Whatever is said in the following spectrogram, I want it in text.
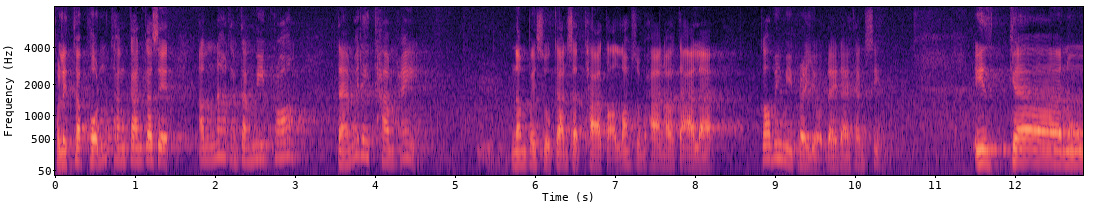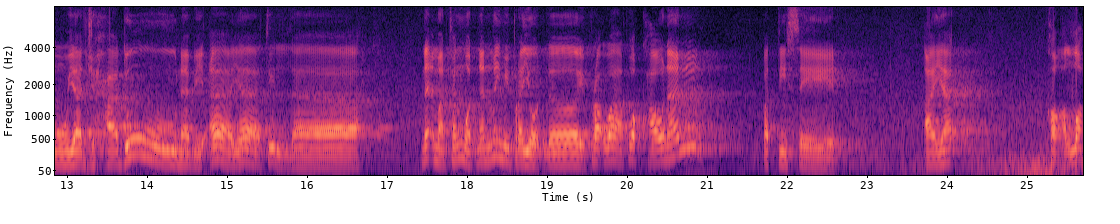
ผลิตผลทางการเกษตรอำนาจต่างๆมีพร้อม แต่ไม่ได้ทำให้นำไปสู่การศรัทธาต่อ Allah Subhanahu wa Taala ก็ไม่มีประโยชน์ใดๆทั้งสิ้นอิซกานูยัจฮัดูนบิอายาติลลาเนืมัดทั้งหมดนั้นไม่มีประโยชน์เลย เพราะว่าพวกเขานั้นปฏิเสธอายัดของ Allah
